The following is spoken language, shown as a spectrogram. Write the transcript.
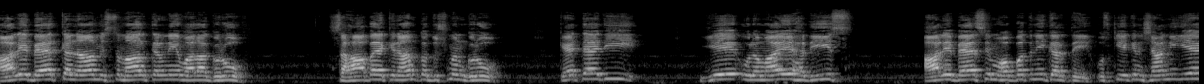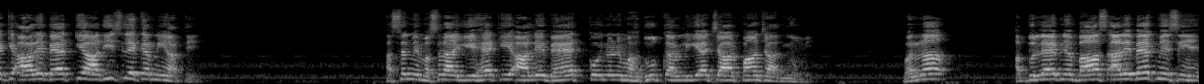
آل بیت کا نام استعمال کرنے والا گروہ، صحابہ کے نام کا دشمن گروہ۔ کہتا ہے جی یہ علماء حدیث آل بیت سے محبت نہیں کرتے۔ اس کی ایک نشانی یہ ہے کہ آل بیت کی حدیث لے کر نہیں آتے۔ اصل میں مسئلہ یہ ہے کہ آل بیت کو انہوں نے محدود کر لیا ہے چار پانچ آدمیوں میں۔ ورنہ عبداللہ ابن عباس آل بیت میں سے ہیں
